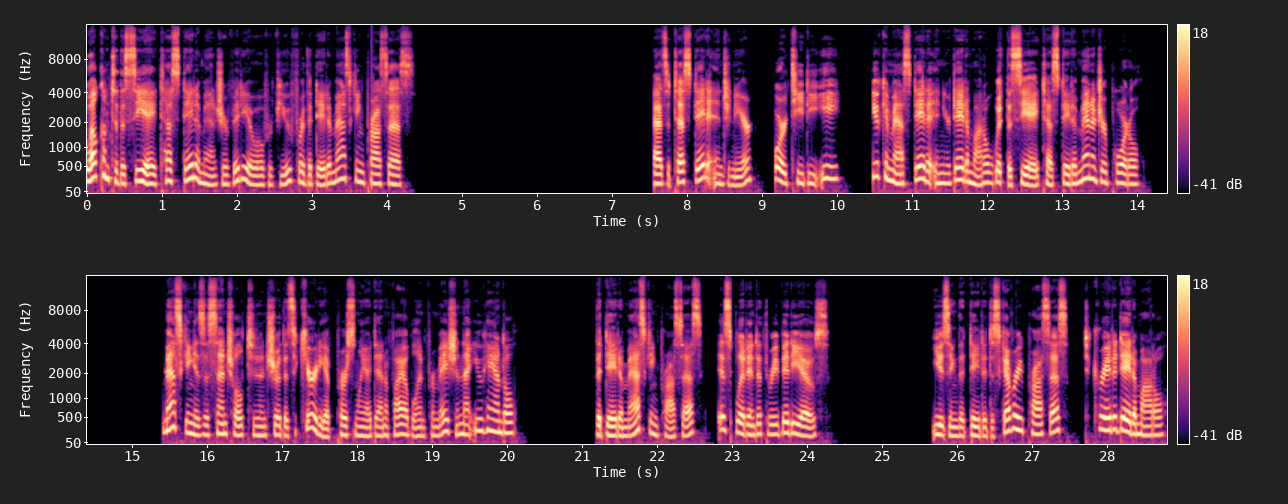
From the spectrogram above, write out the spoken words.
Welcome to the CA Test Data Manager video overview for the data masking process. As a test data engineer, or TDE, you can mask data in your data model with the CA Test Data Manager portal. Masking is essential to ensure the security of personally identifiable information that you handle. The data masking process is split into three videos. Using the data discovery process to create a data model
